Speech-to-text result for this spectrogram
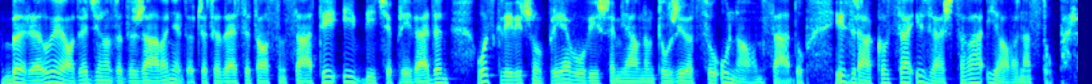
BR-u je određeno zadržavanje do 48 sati i bit će priveden uz krivičnu prijavu u višem javnom tužiocu u Novom Sadu. Iz Rakovca izveštava Jovana Stupar.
